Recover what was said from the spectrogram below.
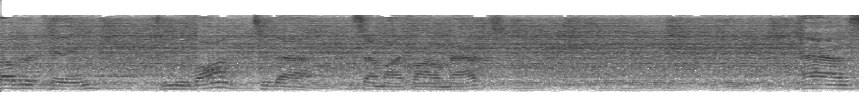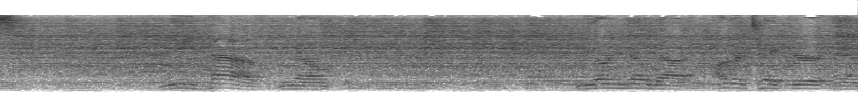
Brother Kane to move on to that semifinal match. As we have, you know, we already know that Undertaker and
